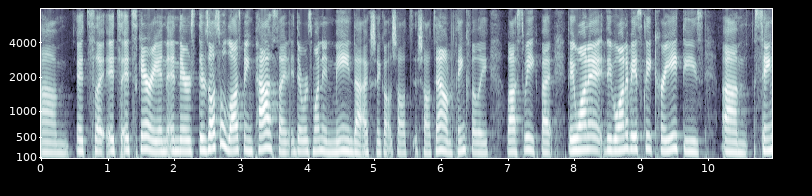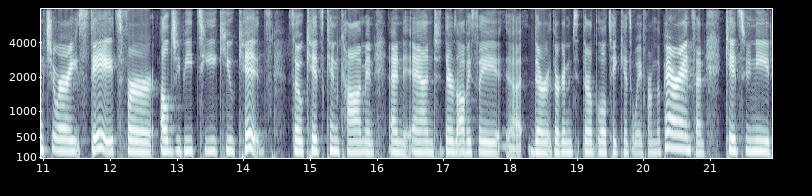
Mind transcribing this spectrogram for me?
Um, it's like it's it's scary, and and there's there's also laws being passed. I, there was one in Maine that actually got shot shot down, thankfully, last week. But they want to they want to basically create these um, sanctuary states for LGBTQ kids, so kids can come and and and there's obviously uh, they're they're gonna they're, they'll take kids away from the parents and kids who need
